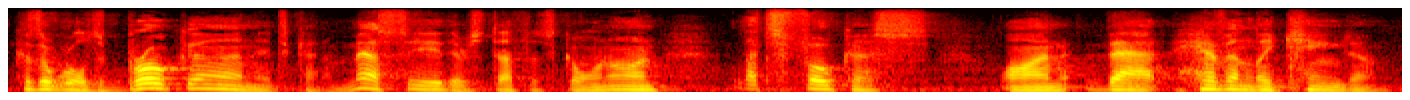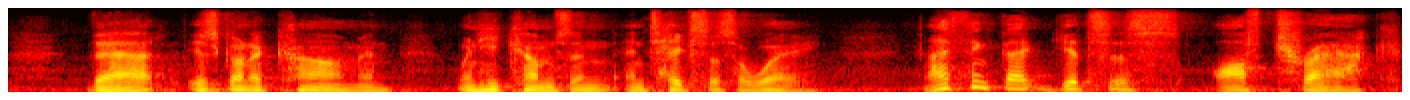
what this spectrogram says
because the world's broken, it's kind of messy, there's stuff that's going on. Let's focus on that heavenly kingdom that is going to come and when he comes and, and takes us away. And I think that gets us off track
